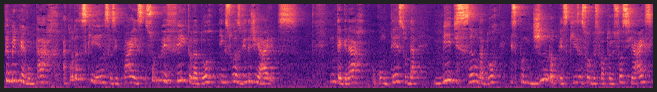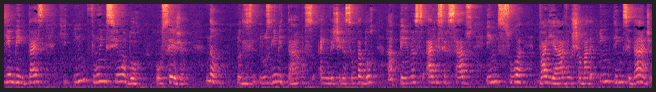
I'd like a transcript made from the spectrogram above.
Também perguntar a todas as crianças e pais sobre o efeito da dor em suas vidas diárias. Integrar o contexto da medição da dor, expandindo a pesquisa sobre os fatores sociais e ambientais que influenciam a dor, ou seja, não nos limitarmos à investigação da dor apenas alicerçados em sua variável chamada intensidade.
